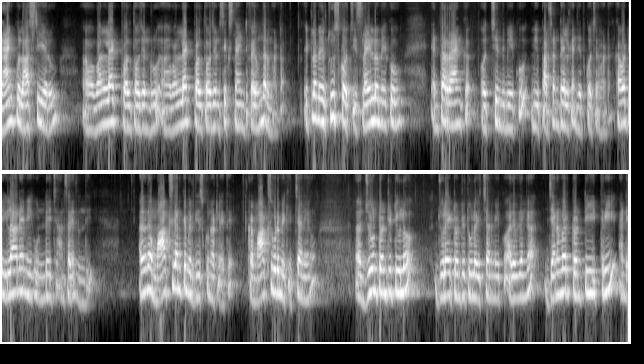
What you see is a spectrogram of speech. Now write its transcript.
rank last year one lakh twelve thousand రూ one lakh twelve thousand six ninety five ఉందన్నమాట. ఇట్లా మీరు చూసుకోవచ్చు ఈ స్లైడ్లో మీకు ఎంత ర్యాంక్ వచ్చింది మీకు మీ పర్సంటైల్కి అని చెప్పుకోవచ్చు అనమాట కాబట్టి ఇలానే మీకు ఉండే ఛాన్స్ అనేది ఉంది. అదేవిధంగా మార్క్స్ కనుక మీరు తీసుకున్నట్లయితే ఇక్కడ మార్క్స్ కూడా మీకు ఇచ్చాను నేను. జూన్ ట్వంటీ టూలో జూలై ట్వంటీ టూలో ఇచ్చాను మీకు. అదేవిధంగా జనవరి twenty three and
